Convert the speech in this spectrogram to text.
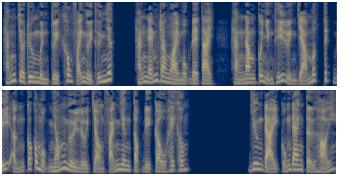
Hắn cho rương mình tuyệt không phải người thứ nhất, hắn ném ra ngoài một đề tài, hàng năm có những thí luyện giả mất tích bí ẩn có có một nhóm người lựa chọn phản nhân tộc địa cầu hay không? Dương Đại cũng đang tự hỏi.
